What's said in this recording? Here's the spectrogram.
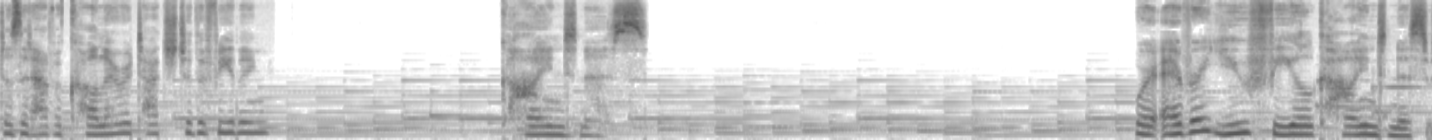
Does it have a colour attached to the feeling? Kindness. Wherever you feel kindness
